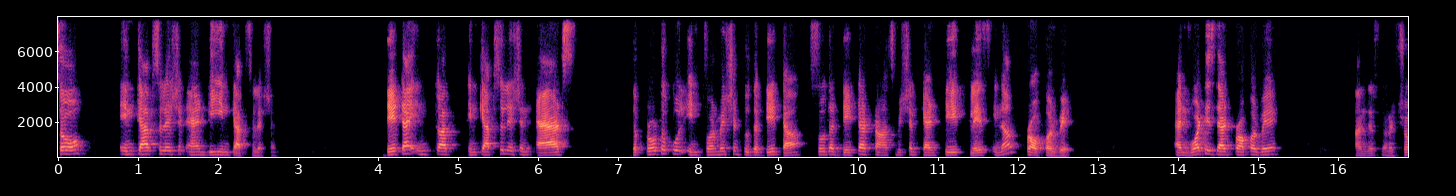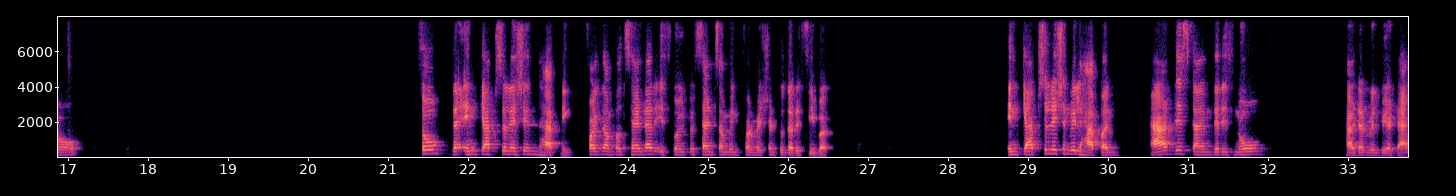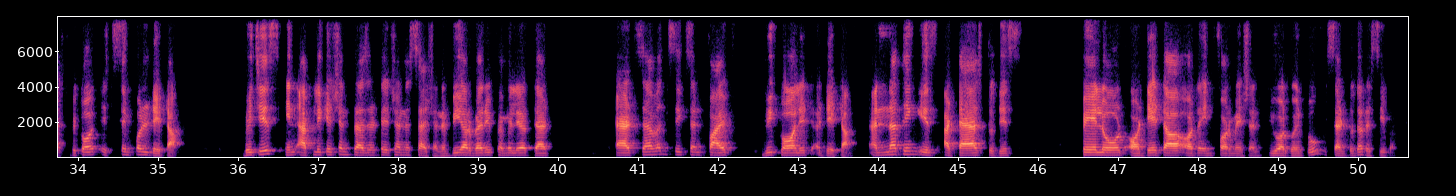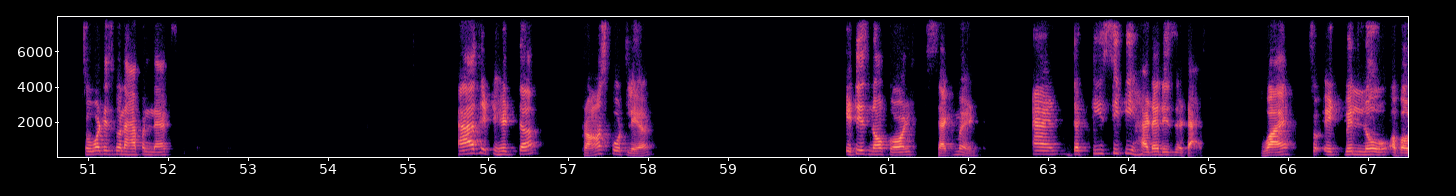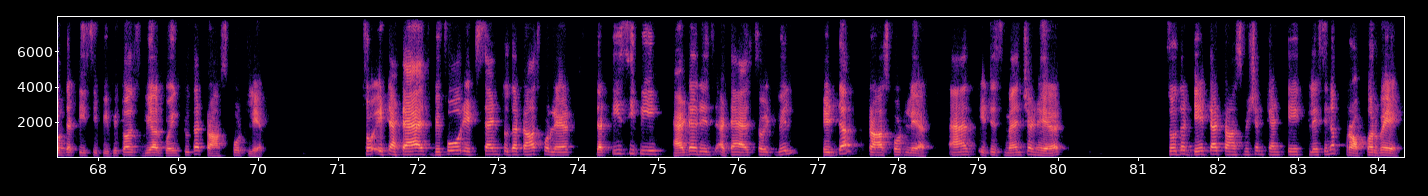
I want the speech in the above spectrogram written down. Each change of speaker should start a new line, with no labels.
So encapsulation and de-encapsulation. Data encapsulation adds the protocol information to the data so the data transmission can take place in a proper way. And what is that proper way? I'm just going to show. So the encapsulation is happening. For example, sender is going to send some information to the receiver. Encapsulation will happen. At this time, there is no header will be attached because it's simple data, which is in application presentation session. And we are very familiar that at 7, 6, and 5, we call it a data. And nothing is attached to this payload or data or the information you are going to send to the receiver. So what is going to happen next? As it hit the transport layer, it is now called segment and the TCP header is attached. Why? So it will know about the TCP because we are going to the transport layer. So it attached before it sent to the transport layer, the TCP header is attached. So it will hit the transport layer. As it is mentioned here, so the data transmission can take place in a proper way.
